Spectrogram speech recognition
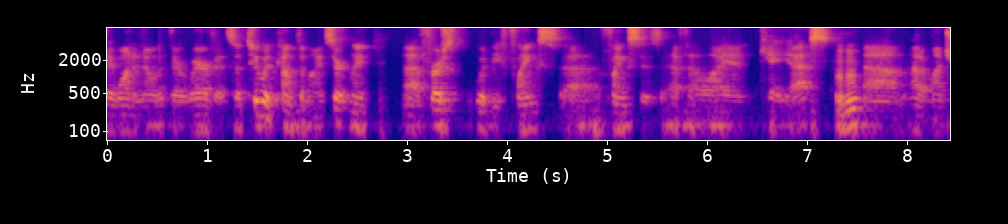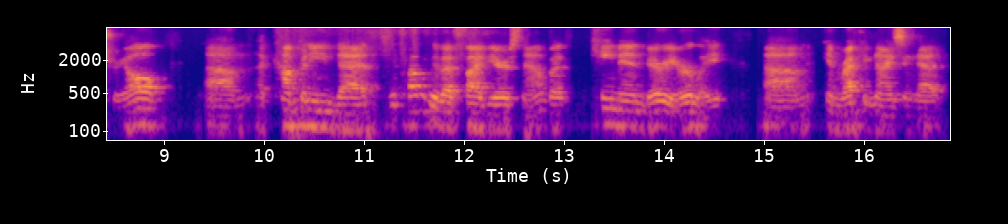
they want to know that they're aware of it. So two would come to mind. Certainly, uh, first would be Flinks. Uh, Flinks is F-L-I-N-K-S Mhm. um, out of Montreal, um, a company that probably about five years now, but came in very early um, in recognizing that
